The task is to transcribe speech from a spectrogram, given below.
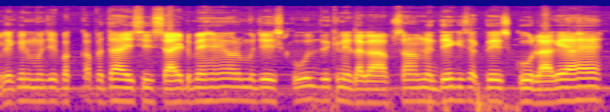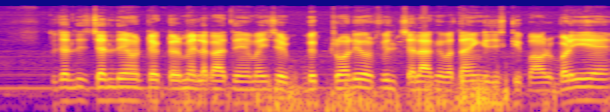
लेकिन मुझे पक्का पता है इसी साइड में है और मुझे स्कूल दिखने लगा। आप सामने देख ही सकते स्कूल आ गया है। तो जल्दी से चलते हैं और ट्रैक्टर में लगाते हैं। वहीं से बिग ट्रॉली और फिर चला के बताएँगे जिसकी पावर बड़ी है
